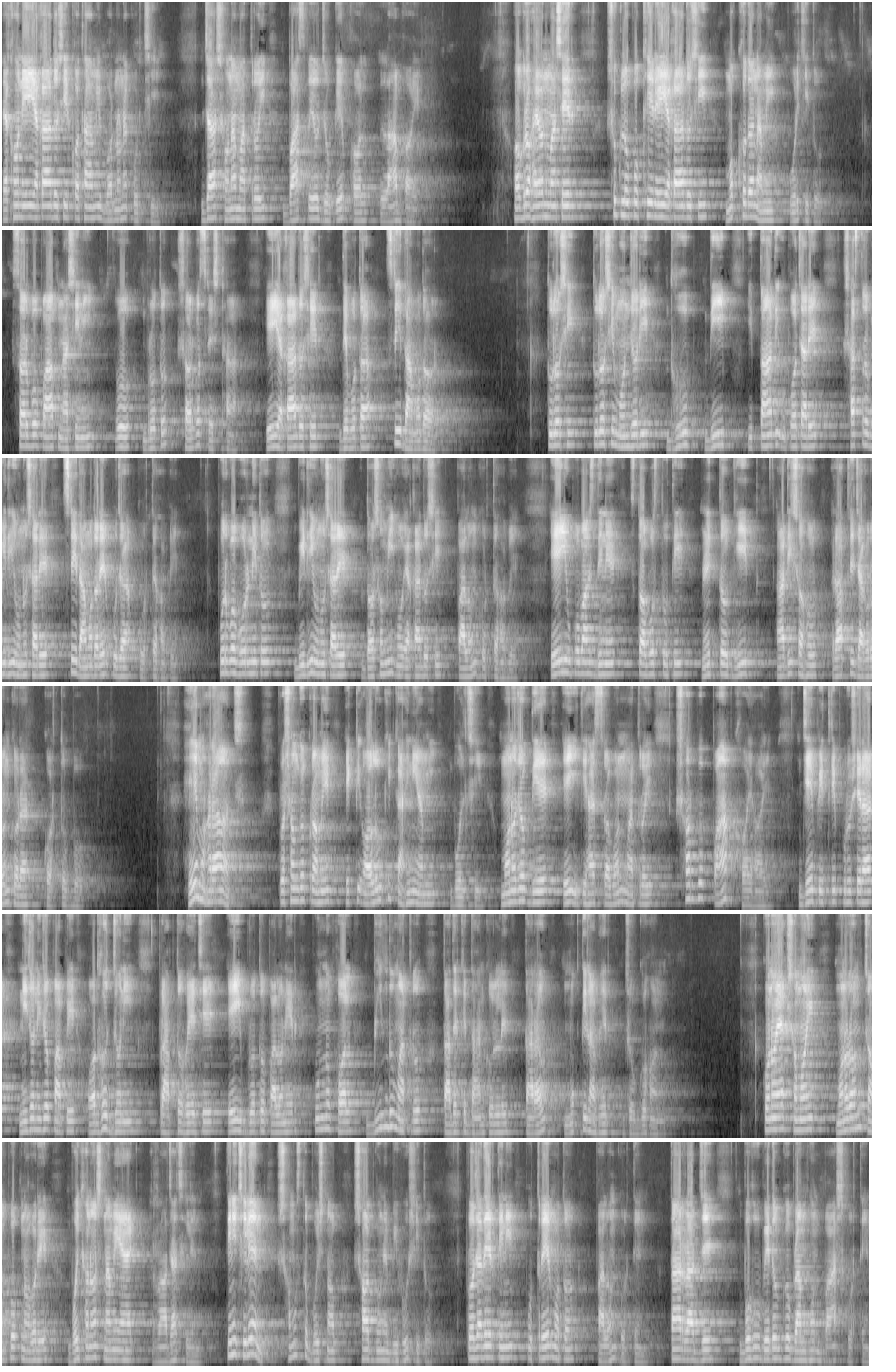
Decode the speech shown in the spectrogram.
এখন এই একাদশীর কথা আমি বর্ণনা করছি, যা শোনা মাত্রই বাষ্পেয় যজ্ঞের ফল লাভ হয়। অগ্রহায়ণ মাসের শুক্লপক্ষের এই একাদশী মোক্ষদা নামে পরিচিত। সর্বপাপ নাশিনী ও ব্রত সর্বশ্রেষ্ঠা। এই একাদশীর দেবতা শ্রী দামোদর। তুলসী তুলসী মঞ্জরি, ধূপ, দীপ ইত্যাদি উপচারে, শাস্ত্রবিধি অনুসারে শ্রী দামোদরের পূজা করতে হবে। পূর্ব বর্ণিত বিধি অনুসারে দশমী ও একাদশী পালন করতে হবে। এই উপবাস দিনে স্তবস্তুতি, নৃত্য, গীত আদি সহ রাত্রি জাগরণ করা কর্তব্য। হে মহারাজ, প্রসঙ্গক্রমে একটি অলৌকিক কাহিনী আমি বলছি। মনোযোগ দিয়ে এই ইতিহাস শ্রবণ মাত্রই সর্বপাপ ক্ষয় হয়। যে পিতৃপুরুষেরা নিজ নিজ পাপে অধজনী প্রাপ্ত হয়েছে, এই ব্রত পালনের পূর্ণ ফল বিন্দু মাত্র তাদেরকে দান করলে তারাও মুক্তি লাভের যোগ্য হন। কোনো এক সময় মনোরম চম্পকনগরে বৈখানস নামে এক রাজা ছিলেন। তিনি ছিলেন সমস্ত বৈষ্ণব সদ্গুণে বিভূষিত। প্রজাদের তিনি পুত্রের মতো পালন করতেন। তার রাজ্যে বহু বেদজ্ঞ ব্রাহ্মণ বাস করতেন।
